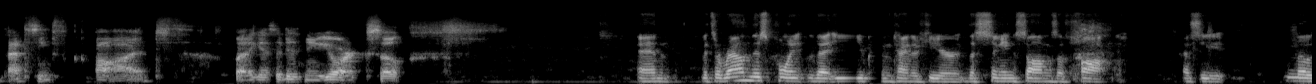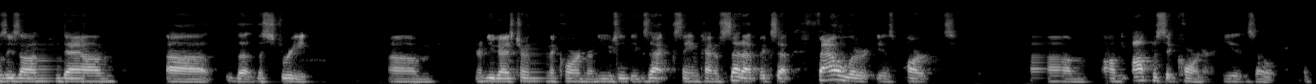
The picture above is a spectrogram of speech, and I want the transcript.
That seems odd, but I guess it is New York, so And it's around this point that you can kind of hear the singing songs of Hawk as he moseys on down uh, the, the street. Um, and you guys turn the corner and you see the exact same kind of setup, except Fowler is parked um, on the opposite corner. He, so the,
